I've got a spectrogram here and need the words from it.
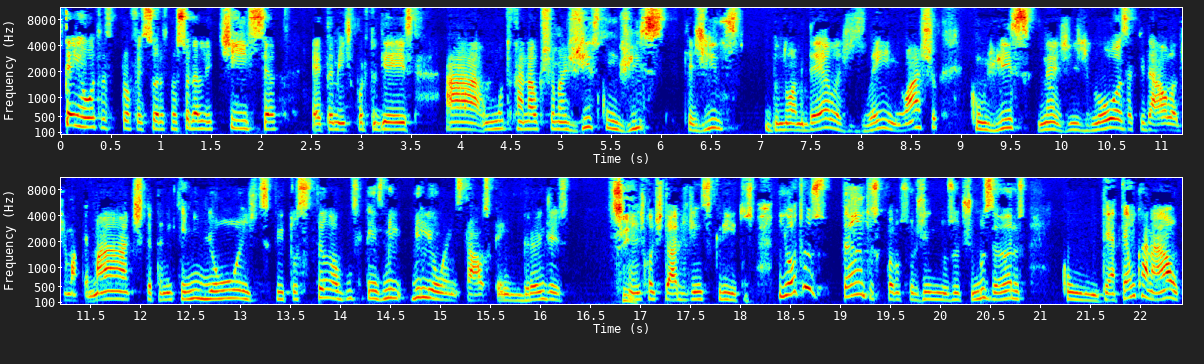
Tem outras professoras, a professora Letícia, é, também de português, há um outro canal que chama Giz com Giz, que é Giz do nome dela, Gislene, eu acho, com Giz, né, Giz Lousa, que dá aula de matemática, também tem milhões de inscritos, citando alguns que tem milhões, tá? Os que tem grandes, grande quantidade de inscritos. E outros tantos que foram surgindo nos últimos anos, com, tem até um canal,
